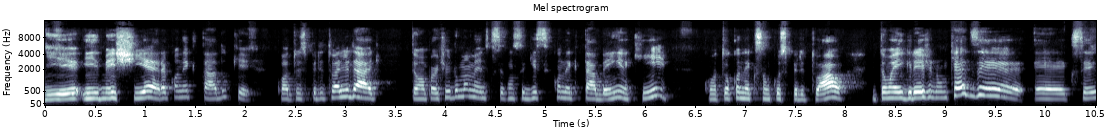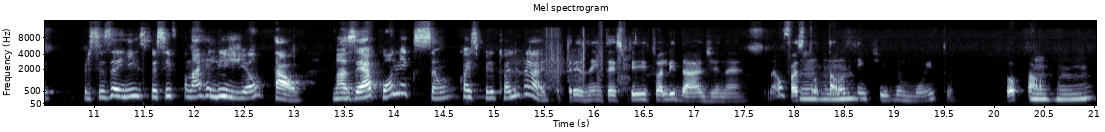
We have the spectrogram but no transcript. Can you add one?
E, e mexia era conectado o quê? Com a tua espiritualidade. Então, a partir do momento que você conseguir se conectar bem aqui, com a tua conexão com o espiritual, então a igreja não quer dizer é, que você precisa ir específico na religião tal, mas é a conexão com a espiritualidade. Apresenta a espiritualidade, né? Não, faz total uhum. sentido, muito. Total. Uhum.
